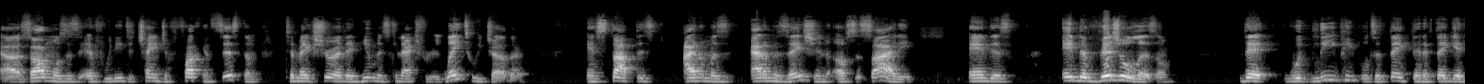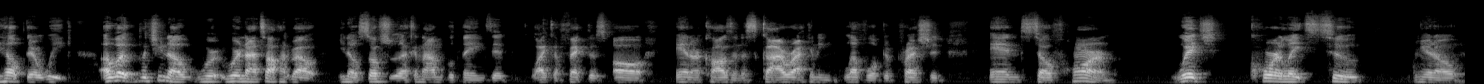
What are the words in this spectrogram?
uh, it's almost as if we need to change a fucking system to make sure that humans can actually relate to each other and stop this atomiz- atomization of society and this individualism that would lead people to think that if they get help, they're weak. Uh, but, but you know, we're, we're not talking about, you know, social economical things that like affect us all and are causing a skyrocketing level of depression and self harm, which correlates to, you know,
